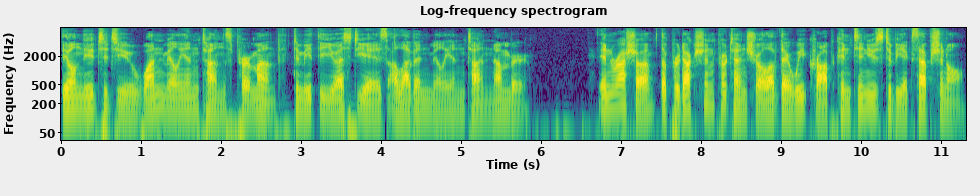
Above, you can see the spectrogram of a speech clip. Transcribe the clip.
They'll need to do 1 million tons per month to meet the USDA's 11 million ton number. In Russia, the production potential of their wheat crop continues to be exceptional.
